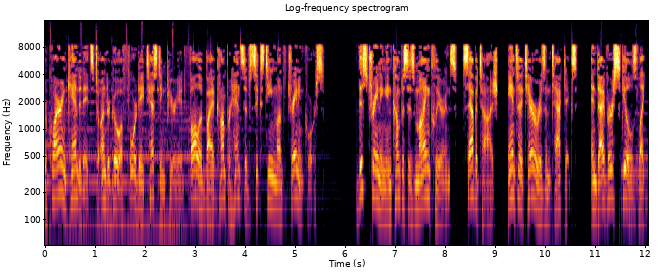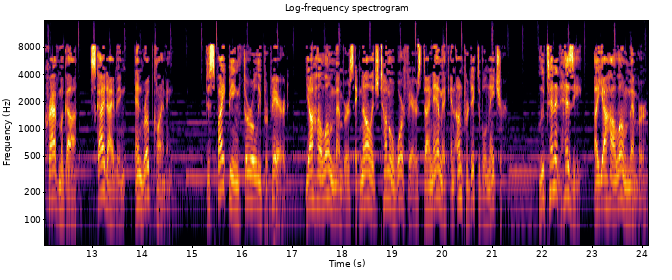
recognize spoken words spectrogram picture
requiring candidates to undergo a four-day testing period followed by a comprehensive 16-month training course. This training encompasses mine clearance, sabotage, anti-terrorism tactics, and diverse skills like Krav Maga, skydiving, and rope climbing. Despite being thoroughly prepared, Yahalom members acknowledge tunnel warfare's dynamic and unpredictable nature. Lieutenant Hezi, a Yahalom member,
